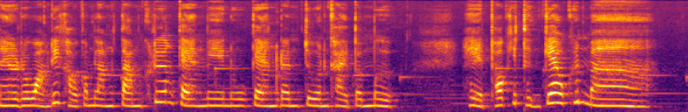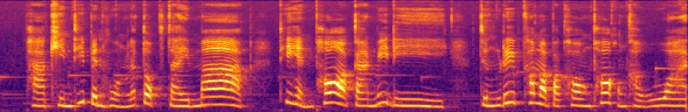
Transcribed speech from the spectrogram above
ในระหว่างที่เขากำลังตำเครื่องแกงเมนูแกงรันจวนไข่ปลาหมึก เหตุเพราะคิดถึงแก้วขึ้นมา พาคินที่เป็นห่วงและตกใจมาก ที่เห็นพ่ออาการไม่ดี จึงรีบเข้ามาประคองพ่อของเขาไว้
